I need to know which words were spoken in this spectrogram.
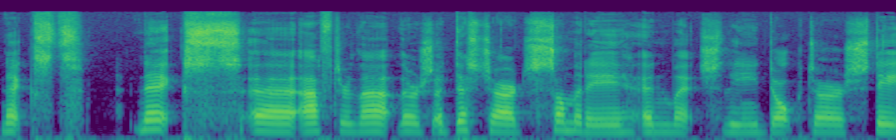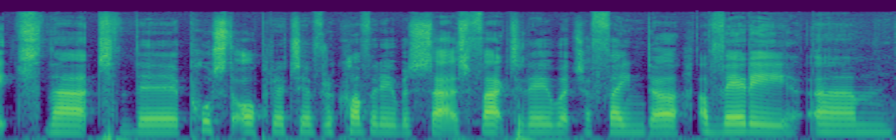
Next. Next, uh, after that, there's a discharge summary in which the doctor states that the post operative recovery was satisfactory, which I find a, a very um,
